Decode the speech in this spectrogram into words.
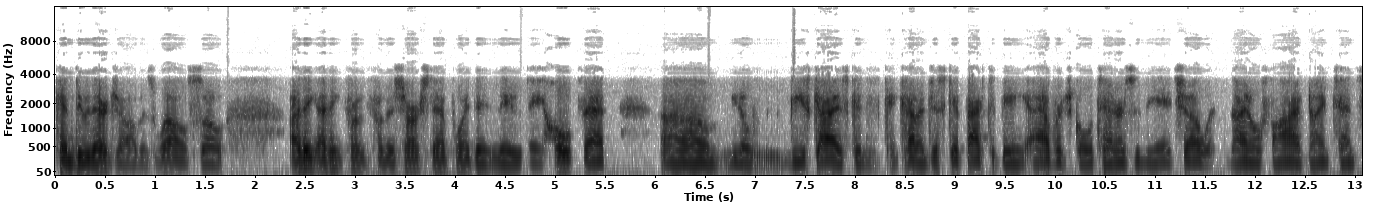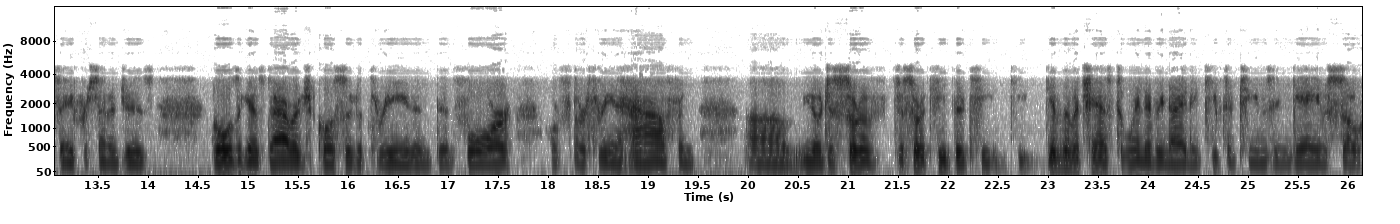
can do their job as well. So. I think I think from from the Sharks standpoint, they they, they hope that um, you know, these guys can can kind of just get back to being average goaltenders in the AHL with 905, 910 save percentages, goals against average closer to three than, than four or, or three and a half, and um, you know, just sort of just sort of keep their team, keep, give them a chance to win every night and keep their teams in games. So.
